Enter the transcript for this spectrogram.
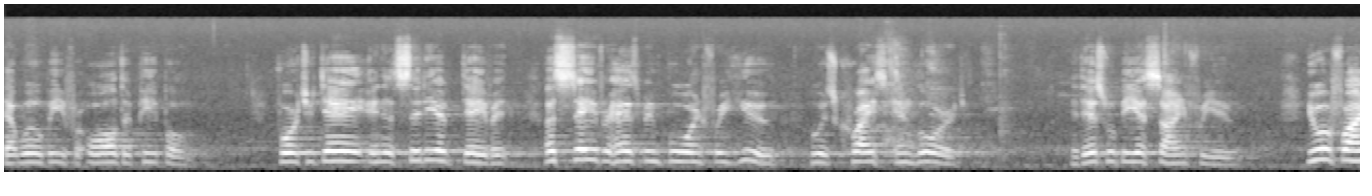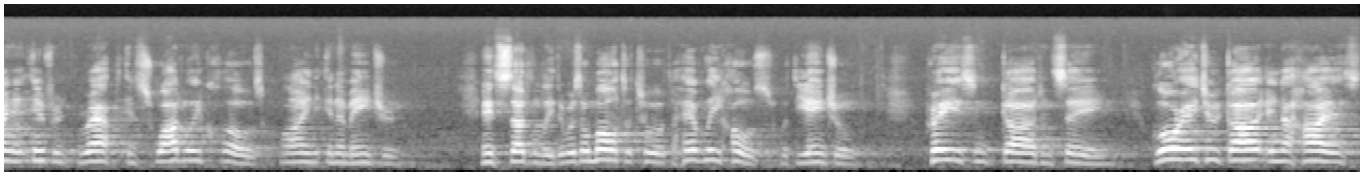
that will be for all the people. For today in the city of David, a Savior has been born for you, who is Christ and Lord. And this will be a sign for you. You will find an infant wrapped in swaddling clothes, lying in a manger. And suddenly there was a multitude of the heavenly hosts with the angel, praising God and saying, Glory to God in the highest,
